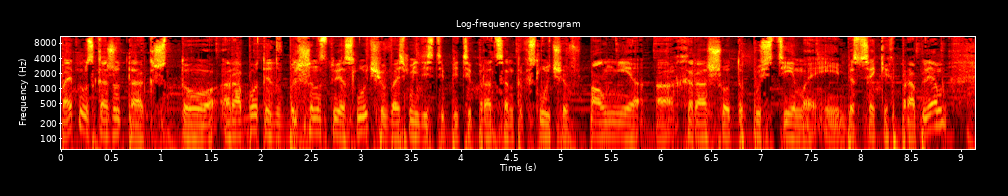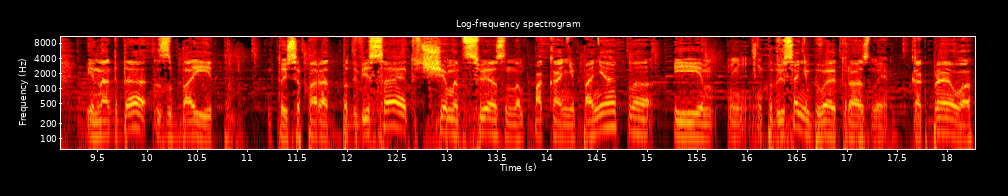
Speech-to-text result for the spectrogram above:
Поэтому скажу так, что работает в большинстве случаев, в 85% случаев вполне а, хорошо, допустимо и без всяких проблем. Иногда сбоит. То есть аппарат подвисает. С чем это связано, пока непонятно. И подвисания бывают разные. Как правило,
